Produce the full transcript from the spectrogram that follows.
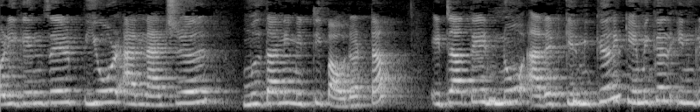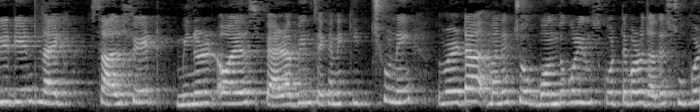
অরিগেন্সের pure and natural Multani mitti পাউডারটা। এটাতে no added chemical chemical ingredient like sulphate mineral oils parabens এখানে কিচ্ছু নেই। তোমরা এটা মানে চোখ বন্ধ করে ইউজ করতে পারো। যাদের সুপার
